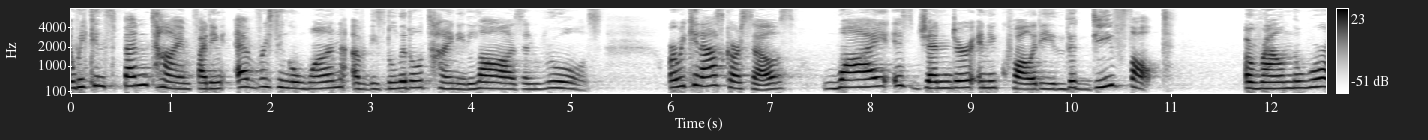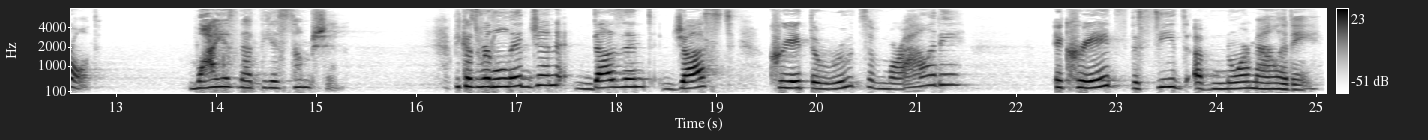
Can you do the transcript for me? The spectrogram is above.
And we can spend time fighting every single one of these little tiny laws and rules. Or we can ask ourselves, why is gender inequality the default around the world? Why is that the assumption? Because religion doesn't just create the roots of morality, it creates the seeds of normality.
